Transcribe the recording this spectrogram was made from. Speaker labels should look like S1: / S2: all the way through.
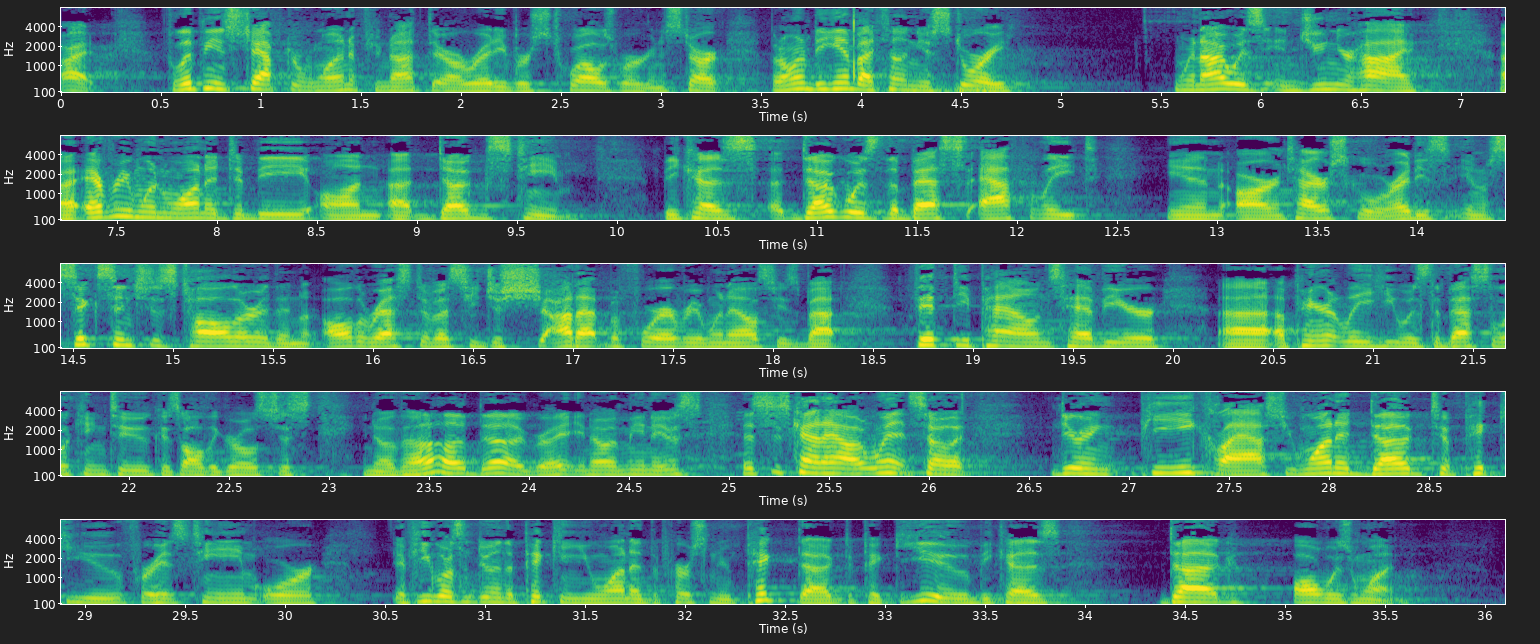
S1: All right, Philippians chapter 1, if you're not there already, verse 12 is where we're going to start. But I want to begin by telling you a story. When I was in junior high, uh, everyone wanted to be on uh, Doug's team because uh, Doug was the best athlete in our entire school, right? He's, you know, six inches taller than all the rest of us. He just shot up before everyone else. He's about 50 pounds heavier. Uh, apparently he was the best looking too because all the girls just, you know, oh, Doug, right? You know, I mean, it was, it's just kind of how it went. So it, during PE class, you wanted Doug to pick you for his team, or if he wasn't doing the picking, you wanted the person who picked Doug to pick you because Doug always won.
